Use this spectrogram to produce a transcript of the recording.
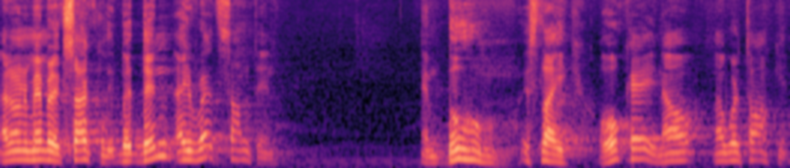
I don't remember exactly, but then I read something and boom, it's like, okay, now, now we're talking.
